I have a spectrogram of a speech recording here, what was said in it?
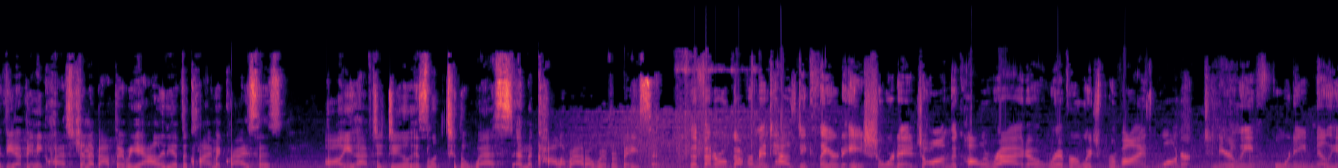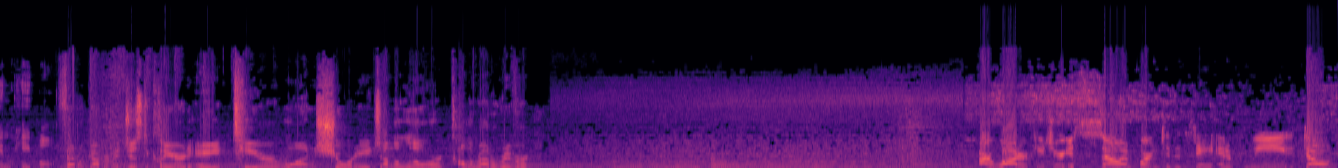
If you have any question about the reality of the climate crisis, all you have to do is look to the west and the Colorado River Basin. The federal government has declared a shortage on the Colorado River, which provides water to nearly 40 million people. The federal government just declared a tier one shortage on the lower Colorado River. Our water future is so important to the state, and if we don't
